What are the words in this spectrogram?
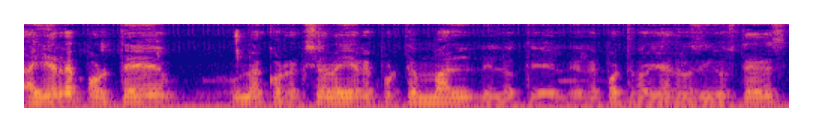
ayer reporté una corrección, ayer reporté mal lo que el, reporte, pero ya se los digo a ustedes.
